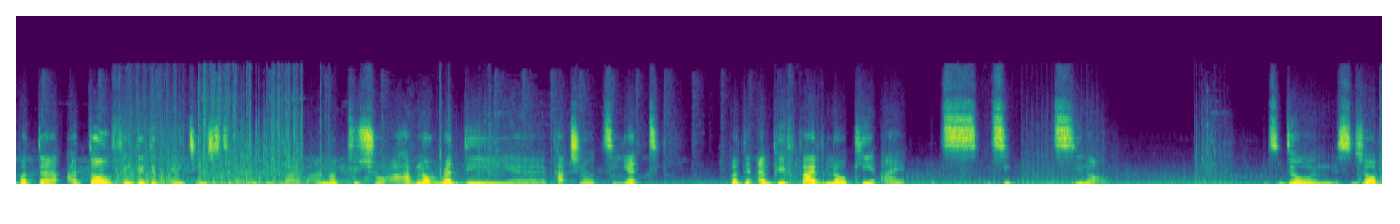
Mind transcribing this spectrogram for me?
But uh, I don't think they did any changes to the MP5. I'm not too sure. I have not read the uh, patch notes yet. But the MP5 low-key, I it's, it's it's you know it's doing its job.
